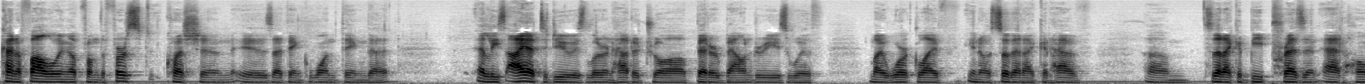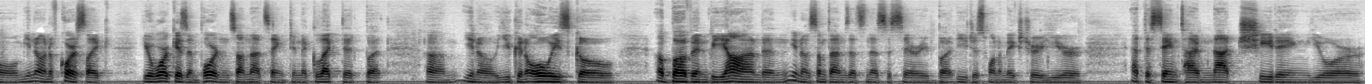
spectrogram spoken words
kind of following up from the first question is I think one thing that at least I had to do is learn how to draw better boundaries with my work life, you know, so that I could have, um, so that I could be present at home, you know, and of course, like your work is important, so I'm not saying to neglect it, but, um, you know, you can always go above and beyond, and, you know, sometimes that's necessary, but you just want to make sure you're at the same time not cheating your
